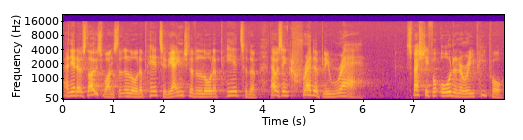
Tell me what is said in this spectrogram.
And yet it was those ones that the Lord appeared to. The angel of the Lord appeared to them. That was incredibly rare, especially for ordinary people.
